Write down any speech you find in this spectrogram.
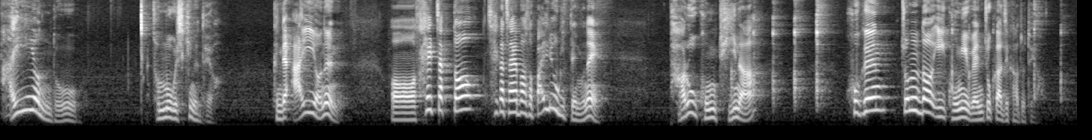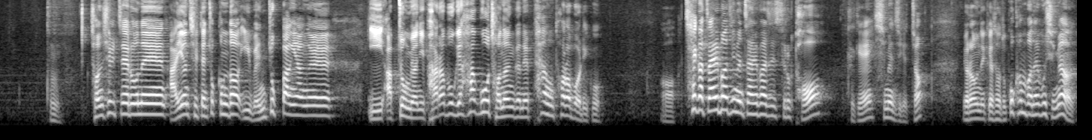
아이언도 접목을 시키면 돼요. 근데 아이언은 어, 살짝 더 채가 짧아서 빨리 오기 때문에 바로 공 뒤나 혹은 좀 더 이 공이 왼쪽까지 가도 돼요. 음. 전 실제로는 아이언 칠 땐 조금 더 이 왼쪽 방향을 이 앞쪽 면이 바라보게 하고 전완근을 팡 털어버리고 어, 채가 짧아지면 짧아질수록 더 그게 심해지겠죠. 여러분들께서도 꼭 한번 해보시면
